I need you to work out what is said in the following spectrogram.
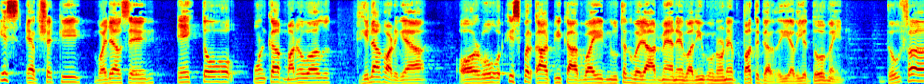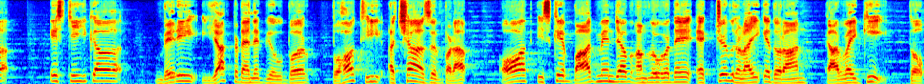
इस एक्शन की वजह से एक तो उनका मनोबल ढीला पड़ गया और वो इस प्रकार की कार्रवाई नूतन बाज़ार में आने वाली उन्होंने बंद कर दी अब ये दो महीने। दूसरा, इस चीज़ का मेरी यंग बटालियन के ऊपर बहुत ही अच्छा असर पड़ा और इसके बाद में जब हम लोगों ने एक्चुअल लड़ाई के दौरान कार्रवाई की तो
